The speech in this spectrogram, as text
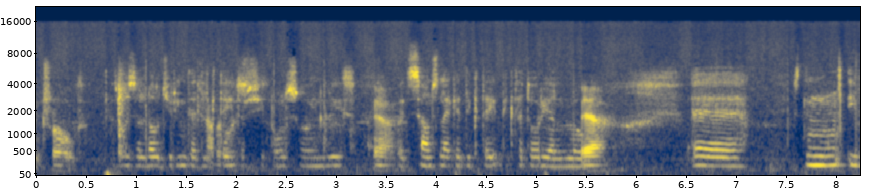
controlled that was a law during the Capitalism. dictatorship also in Greece. yeah It sounds like a dicta- dictatorial law. yeah Ε, στην, η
